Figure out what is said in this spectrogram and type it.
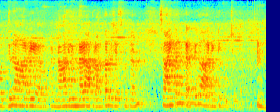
పొద్దున ఆరు నాలుగున్నర ఆ ప్రాంతాల్లో చేసుకుంటాను. సాయంకాలం కరెక్ట్గా ఆరింటికి కూర్చుంటాను.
